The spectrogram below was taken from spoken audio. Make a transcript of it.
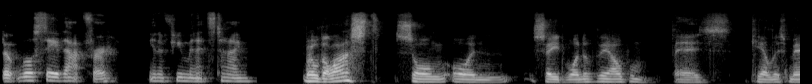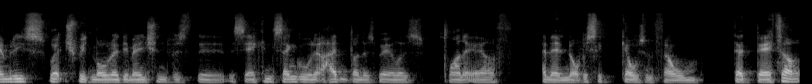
But we'll save that for in a few minutes' time. Well, the last song on side one of the album is Careless Memories, which we'd already mentioned was the, the second single, and it hadn't done as well as Planet Earth. And then obviously Girls in Film did better.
